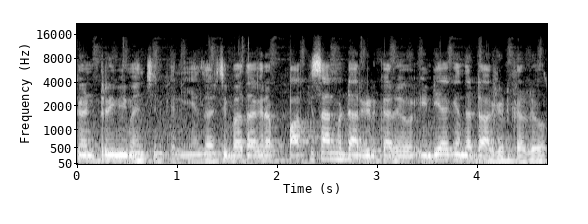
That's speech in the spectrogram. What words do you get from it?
कंट्री भी मेंशन करनी है। ज़ाहिर सी बात अगर आप पाकिस्तान में टारगेट कर रहे हो इंडिया के अंदर टारगेट कर रहे हो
